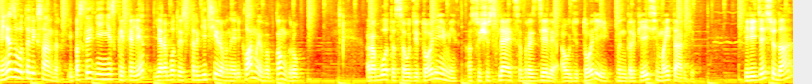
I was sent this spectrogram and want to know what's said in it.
Меня зовут Александр, и последние несколько лет я работаю с таргетированной рекламой Webcom Group. Работа с аудиториями осуществляется в разделе «Аудитории» в интерфейсе MyTarget. Перейдя сюда,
